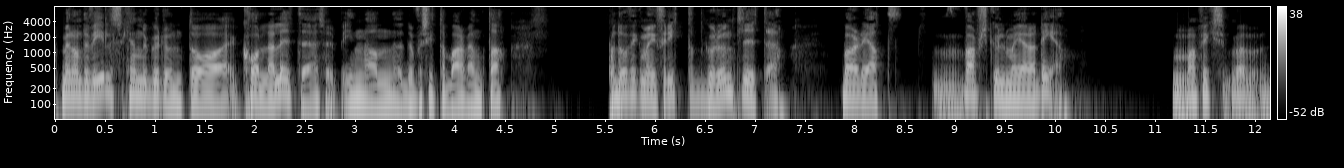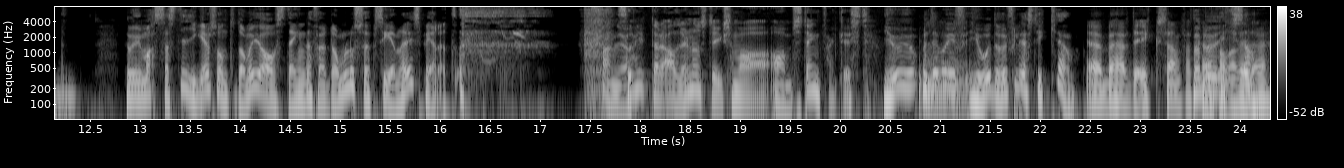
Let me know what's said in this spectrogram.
Men om du vill så kan du gå runt och kolla lite typ innan du får sitta och bara vänta. Och då fick man ju fritt att gå runt lite. Bara det att varför skulle man göra det? Man fick, det var ju massa stigar och sånt och de var ju avstängda för de lås upp senare i spelet. Fan, jag hittade aldrig någon stig som var avstängd faktiskt. jo, jo, men det var ju, jo, det var ju flera stycken. Jag behövde yxan för att Man kunna komma yxan. vidare.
